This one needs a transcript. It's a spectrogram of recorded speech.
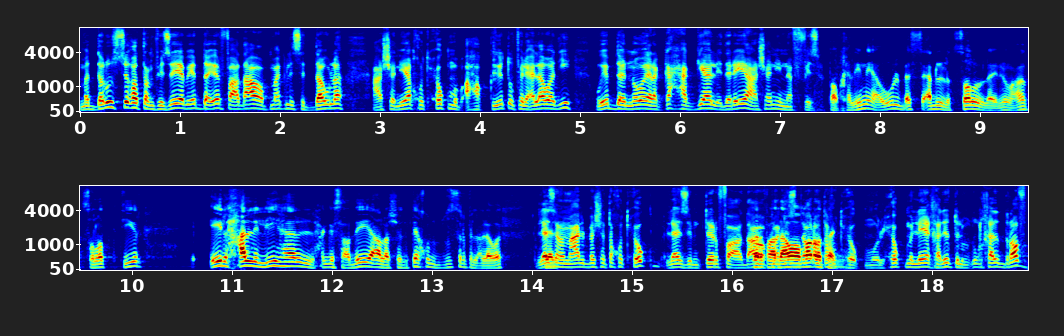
ما ادالوش صيغة تنفيذية بيبدأ يرفع دعوة في مجلس الدولة عشان ياخد حكم بأحقيته في العلاوة دي ويبدأ إن هو يرجعها الجهة الإدارية عشان ينفذها. طب خليني أقول بس قبل الاتصال لأنه معانا اتصالات كتير إيه الحل ليها للحاجة سعديه علشان تاخد وتصرف العلاوات؟ لازم يا معالي الباشا تاخد حكم لازم ترفع دعوة ترفع مرة وتاخد تانية. حكم والحكم اللي هي خدته اللي بتقول خدت رفض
